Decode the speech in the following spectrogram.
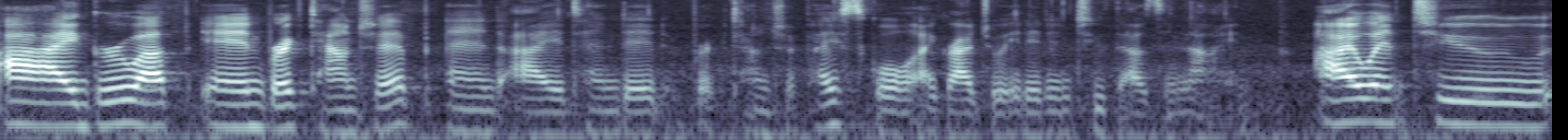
I grew up in Brick Township and I attended Brick Township High School. I graduated in 2009. I went to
